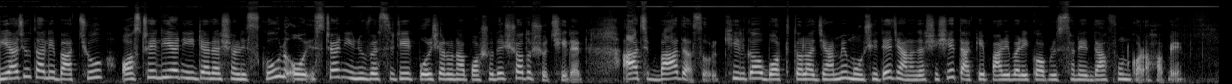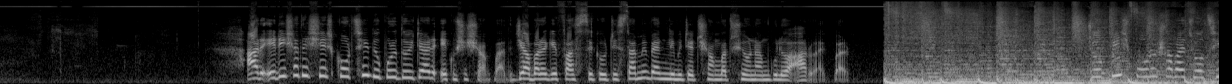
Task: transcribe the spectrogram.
Riazut Ali Bachchu Australian international school ও ইস্টার্ন ইউনিভার্সিটির পরিচালনা পর্ষদের সদস্য ছিলেন। আজ বাদ আসর, খিলগাঁও বটতলা জামে মসজিদে জানাজা শেষে তাকে পারিবারিক কবরস্থানে দাফন করা হবে। আর এরই সাথে শেষ করছি দুপুর দুইটার একুশে সংবাদ। যাবার আগে first security Islami bank limited সংবাদ শিরোনামগুলো আরও একবার। চব্বিশ পৌরসভায় চলছে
